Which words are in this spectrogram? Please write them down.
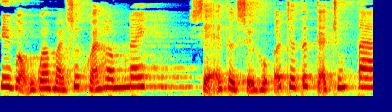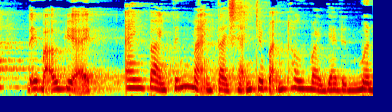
Hy vọng qua bài sức khỏe hôm nay sẽ thực sự hữu ích cho tất cả chúng ta để bảo vệ an toàn tính mạng tài sản cho bản thân và gia đình mình.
